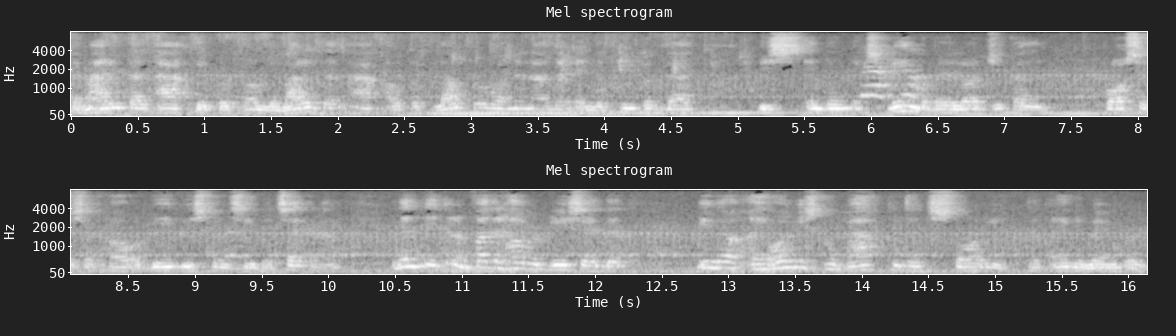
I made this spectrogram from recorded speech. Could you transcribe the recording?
the marital act, they perform the marital act out of love for one another, and the fruit of that is and then explain the biological process of how a baby is conceived, etc. And then later on, Father Howard Gray said that, you know, I always go back to that story that I remembered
